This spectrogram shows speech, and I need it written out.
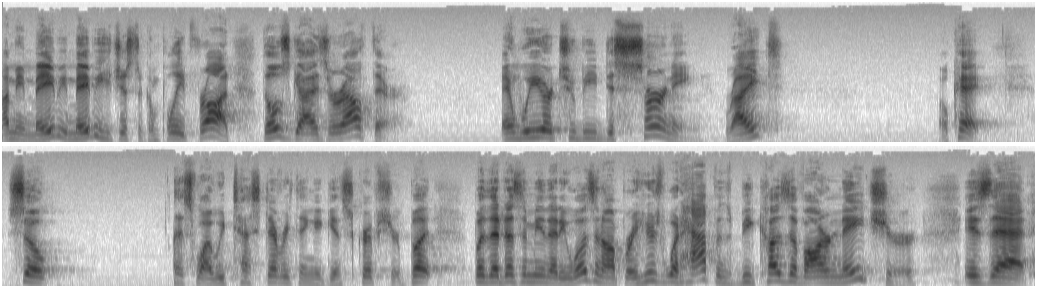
I mean, maybe, maybe he's just a complete fraud. Those guys are out there. And we are to be discerning, right? Okay. So That's why we test everything against Scripture. But, but that doesn't mean that he wasn't operating. Here's what happens because of our nature is that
